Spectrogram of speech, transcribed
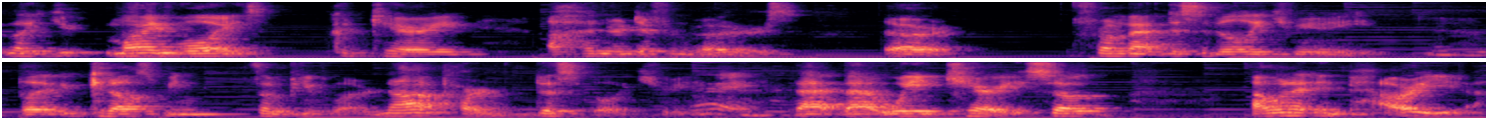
like you, my voice could carry a hundred different voters that are from that disability community, Mhm. but it could also be some people are not part of the disability community. Right. Mm-hmm. That that weight carries. So I want to empower you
